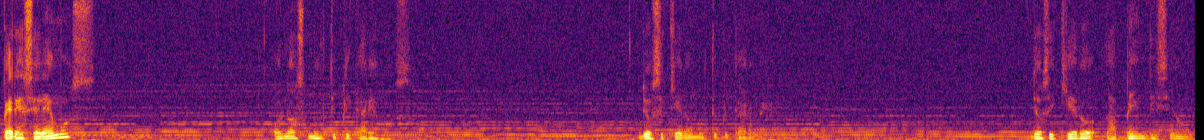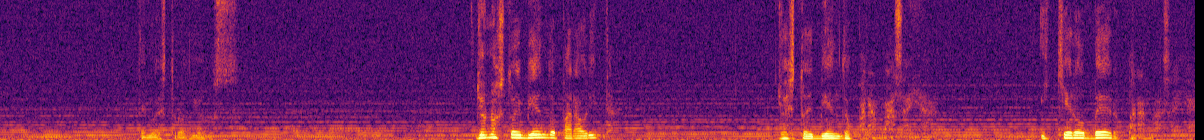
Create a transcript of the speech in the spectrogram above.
¿Pereceremos o nos multiplicaremos? Yo sí quiero multiplicarme. Yo sí quiero la bendición de nuestro Dios. Yo no estoy viendo para ahorita. Yo estoy viendo para más allá. Y quiero ver para más allá.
